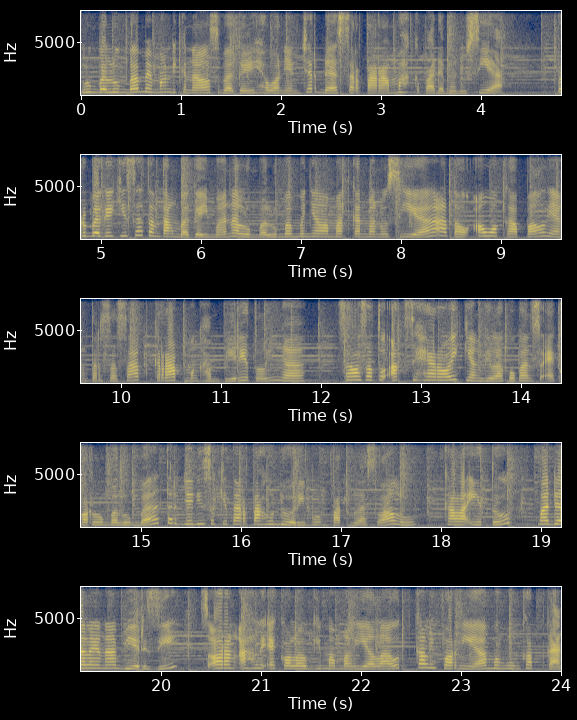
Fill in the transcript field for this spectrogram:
Lumba-lumba memang dikenal sebagai hewan yang cerdas serta ramah kepada manusia. Berbagai kisah tentang bagaimana lumba-lumba menyelamatkan manusia atau awak kapal yang tersesat kerap menghampiri telinga. Salah satu aksi heroik yang dilakukan seekor lumba-lumba terjadi sekitar tahun 2014 lalu. Kala itu, Madalena Birzi, seorang ahli ekologi mamalia laut California mengungkapkan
